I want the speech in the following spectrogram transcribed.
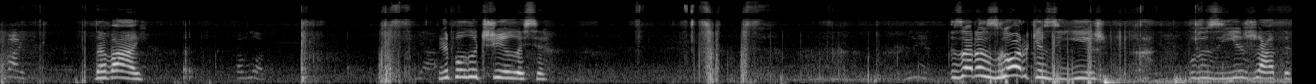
Давай, Давай. Павло. Не вийшло. Зараз з горки з'їж. Буду з'їжджати.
